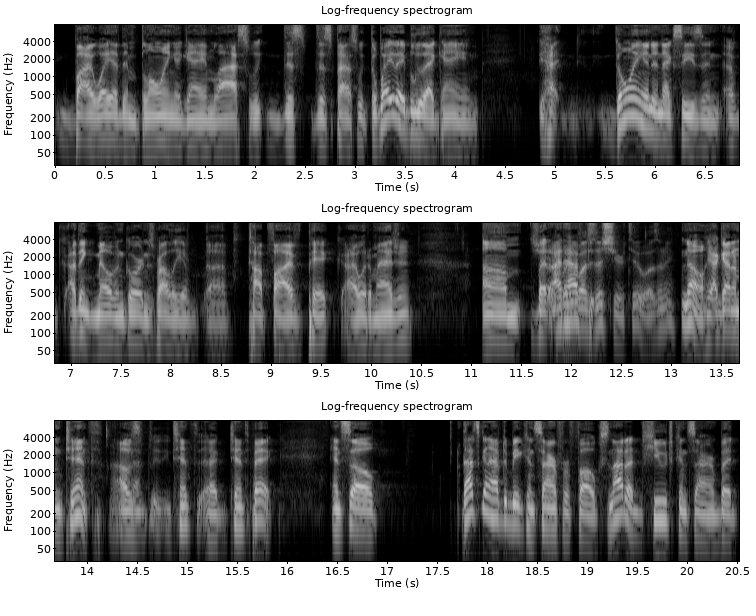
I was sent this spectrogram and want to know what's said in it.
by way of them blowing a game last week, this this past week, the way they blew that game, going into next season, uh, I think Melvin Gordon is probably a, a top five pick. I would imagine. Um, but I'd have was to, this year too, wasn't he? no, I got him tenth. I was tenth, uh, tenth pick, and so that's going to have to be a concern for folks. Not a huge concern, but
